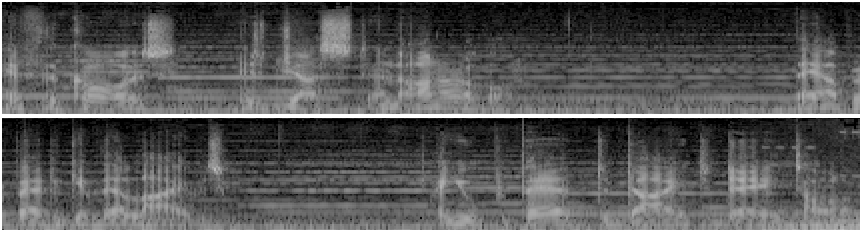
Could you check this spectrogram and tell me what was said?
if the cause is just and honorable, they are prepared to give their lives. Are you prepared to die today, Tomalak?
